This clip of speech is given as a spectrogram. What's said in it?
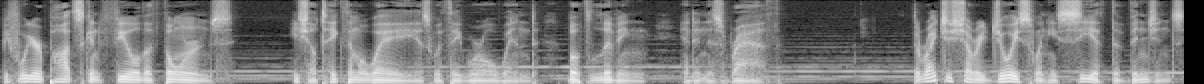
Before your pots can feel the thorns, he shall take them away as with a whirlwind, both living and in his wrath. The righteous shall rejoice when he seeth the vengeance,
